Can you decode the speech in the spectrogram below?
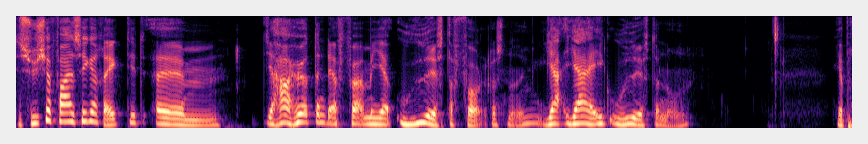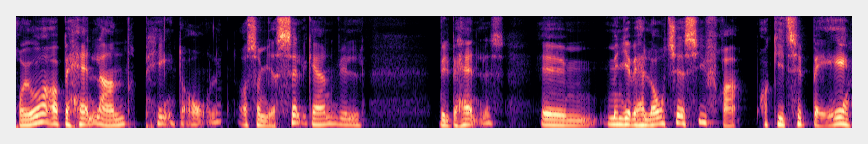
Det synes jeg faktisk ikke er rigtigt. Øhm, jeg har hørt den der før, men jeg er ude efter folk og sådan noget. Ikke? Jeg, jeg er ikke ude efter nogen. Jeg prøver at behandle andre pænt og ordentligt, og som jeg selv gerne vil, vil behandles. Øhm, men jeg vil have lov til at sige fra og give tilbage,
